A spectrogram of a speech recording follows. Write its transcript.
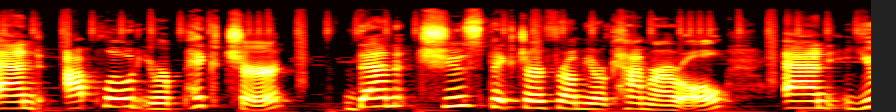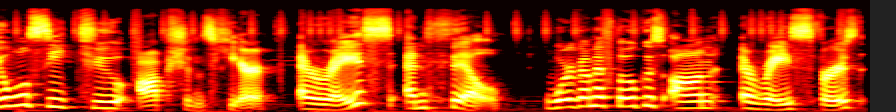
and upload your picture. Then choose picture from your camera roll and you will see two options here, erase and fill. We're gonna focus on erase first,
